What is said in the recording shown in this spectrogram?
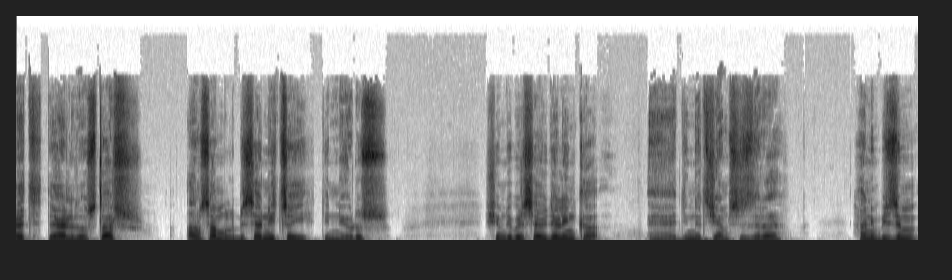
Evet değerli dostlar, Ensemble Bisernitsa'yı dinliyoruz. Şimdi bir Sevdelinka e, dinleteceğim sizlere. Hani bizim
